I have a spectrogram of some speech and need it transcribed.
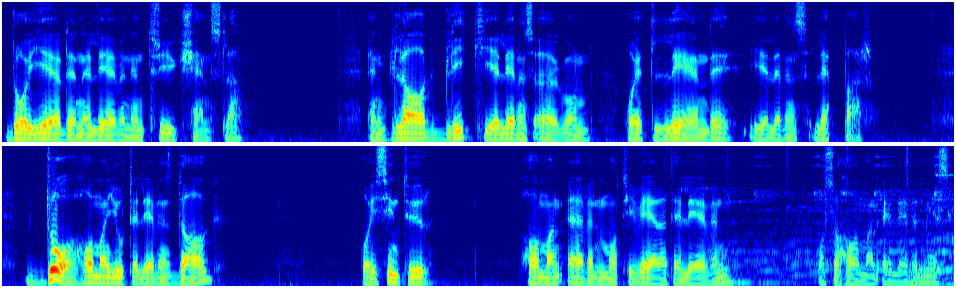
då ger den eleven en trygg känsla. En glad blick i elevens ögon och ett leende i elevens läppar. Då har man gjort elevens dag och i sin tur har man även motiverat eleven och så har man eleven med sig.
